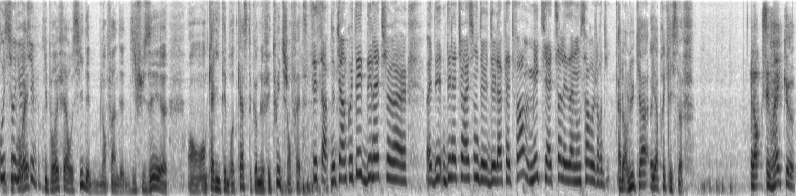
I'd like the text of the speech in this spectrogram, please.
Ou sur YouTube. qui pourrait faire aussi des, enfin, de diffuser en, qualité broadcast comme le fait Twitch en fait. C'est ça. Donc il y a un côté dénature, dénaturation de, de, la plateforme, mais qui attire les annonceurs aujourd'hui. Alors Lucas et après Christophe. Alors, c'est vrai que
